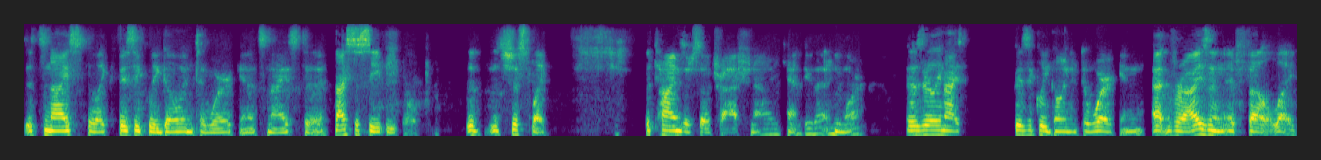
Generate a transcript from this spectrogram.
it's nice to like physically go into work, and it's nice to nice to see people. It, it's just like the times are so trash now. You can't do that anymore. It was really nice physically going into work, and at Verizon, it felt like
